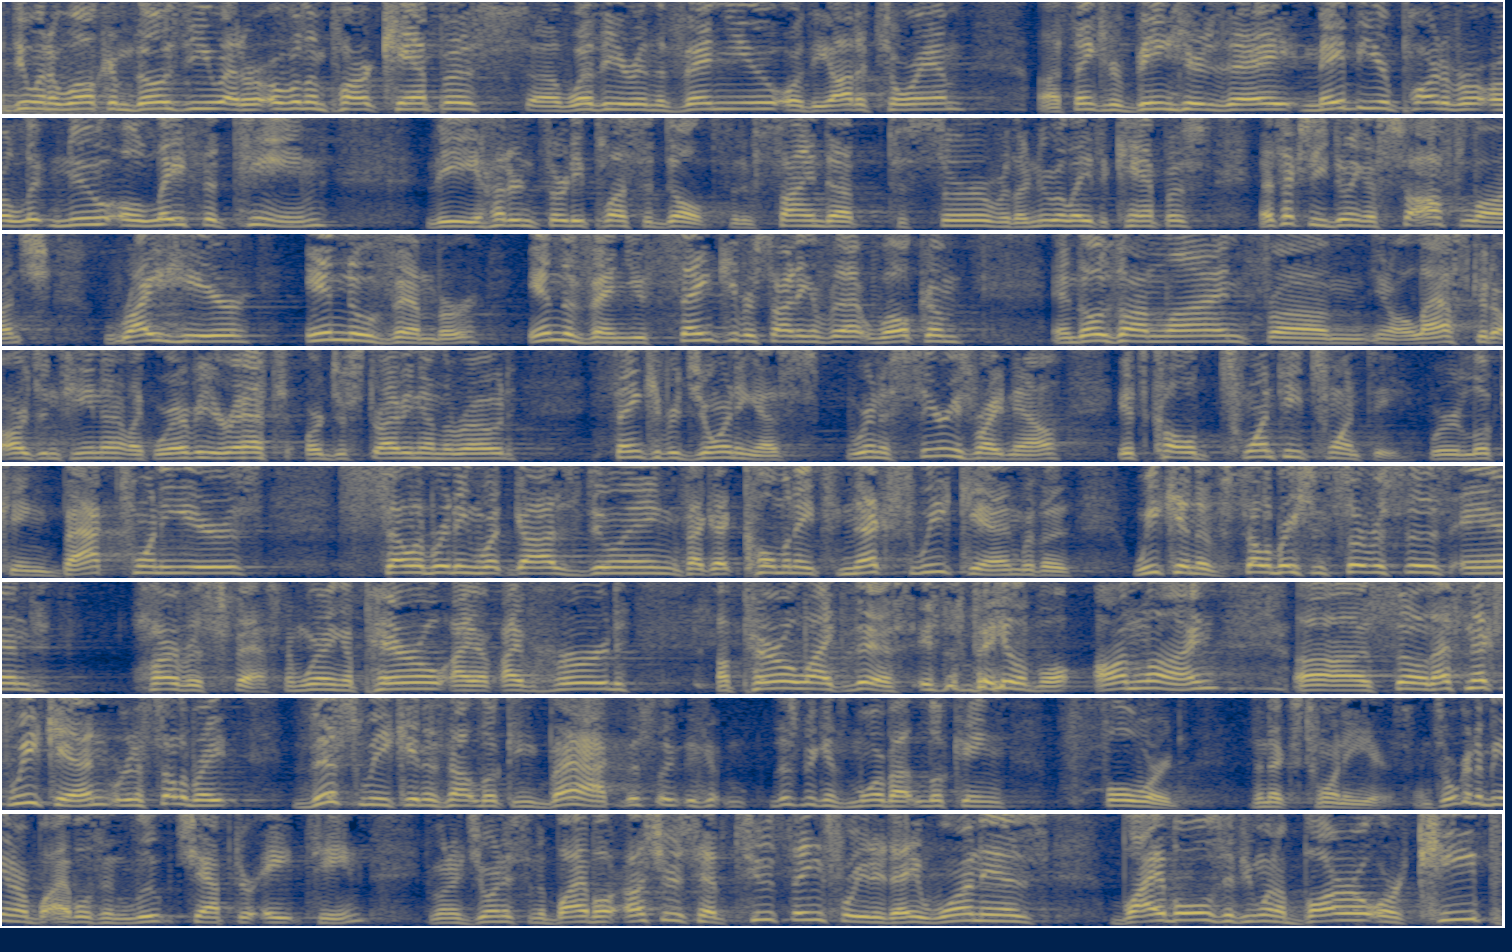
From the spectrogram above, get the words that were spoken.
I do want to welcome those of you at our Overland Park campus, uh, whether you're in the venue or the auditorium. Uh, thank you for being here today. Maybe you're part of our, our new Olathe team, the 130 plus adults that have signed up to serve with our new Olathe campus. That's actually doing a soft launch right here in November in the venue. Thank you for signing up for that. Welcome. And those online from you know Alaska to Argentina, like wherever you're at, or just driving down the road. Thank you for joining us. We're in a series right now. It's called 2020. We're looking back 20 years, celebrating what God's doing. In fact, that culminates next weekend with a weekend of celebration services and Harvest Fest. I'm wearing apparel. I, have heard apparel like this is available online. Uh, so that's next weekend. We're going to celebrate. This weekend is not looking back. This, this weekend is more about looking forward the next 20 years. And so we're going to be in our Bibles in Luke chapter 18. If you want to join us in the Bible, ushers have two things for you today. One is Bibles, if you want to borrow or keep.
